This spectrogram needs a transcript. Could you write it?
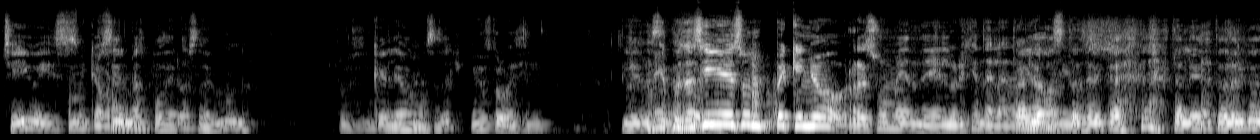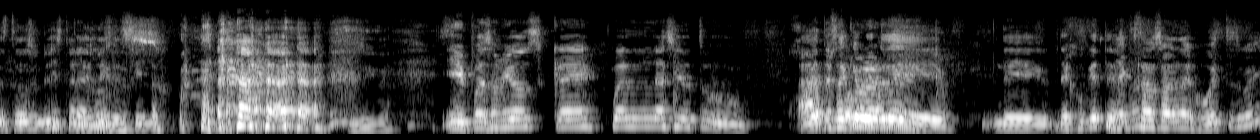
Sí, güey. Es, Está es el más poderoso del mundo. Pues, sí. ¿Qué le vamos a hacer? Es nuestro vecino. Y está pues así es un pequeño resumen del origen de la Tan Navidad, lejos, amigos. cerca, tan lejos, de Estados Unidos, tan lejos del cielo. Pues sí, güey. Y pues amigos, ¿qué, ¿cuál ha sido tu Ah, pues hay que hablar de, de, De juguetes, Ya que ¿no? estamos hablando de juguetes, güey.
